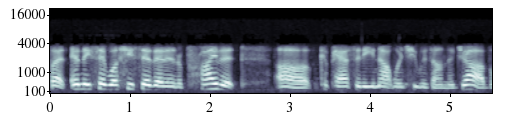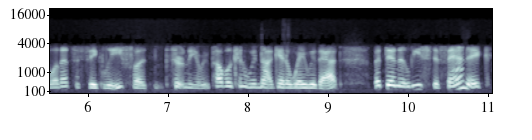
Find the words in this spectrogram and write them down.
But and they said, well, she said that in a private uh, capacity, not when she was on the job. Well, that's a fig leaf. Uh, certainly, a Republican would not get away with that. But then Elise Stefanik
